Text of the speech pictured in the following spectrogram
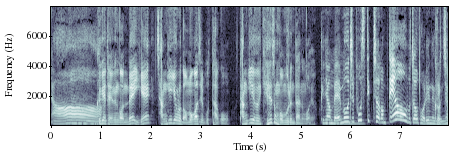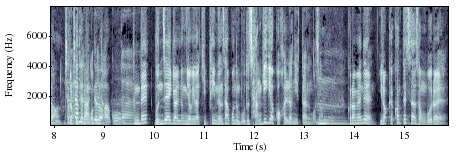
아. 그게 되는 건데 이게 장기 기억으로 넘어가질 못하고 단기 기억에 계속 머무른다는 거예요. 그냥 음. 메모지 포스트잇처럼 떼어져 버리는군요. 그렇죠. 그렇게 책장으로 되는 안 겁니다. 들어가고. 네. 근데 문제 해결 능력이나 깊이 있는 사고는 모두 장기 기억과 관련이 있다는 거죠. 음. 그러면은 이렇게 컨텐츠나 정보를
